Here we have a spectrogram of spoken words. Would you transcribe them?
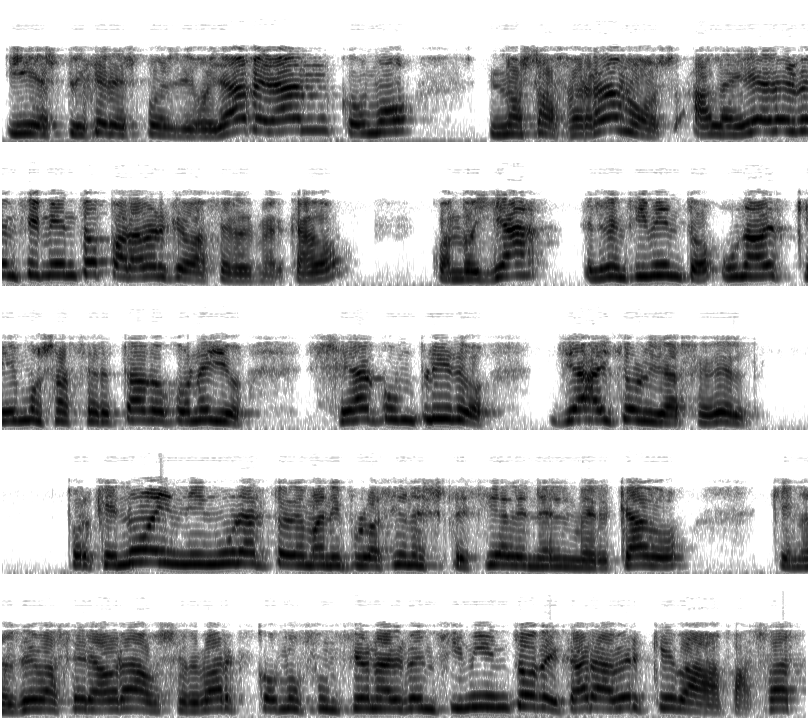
Y expliqué después, digo, ya verán cómo nos aferramos a la idea del vencimiento para ver qué va a hacer el mercado. Cuando ya el vencimiento, una vez que hemos acertado con ello, se ha cumplido, ya hay que olvidarse de él. Porque no hay ningún acto de manipulación especial en el mercado que nos deba hacer ahora observar cómo funciona el vencimiento de cara a ver qué va a pasar.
